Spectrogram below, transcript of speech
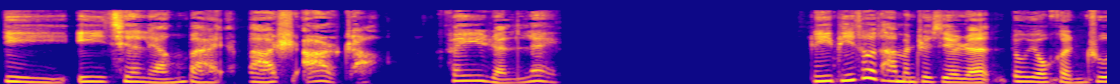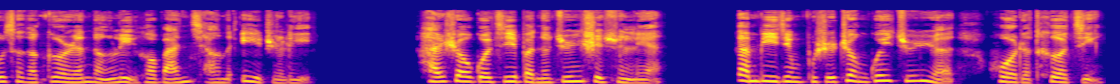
第一千两百八十二章非人类。里皮特他们这些人都有很出色的个人能力和顽强的意志力，还受过基本的军事训练，但毕竟不是正规军人或者特警，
